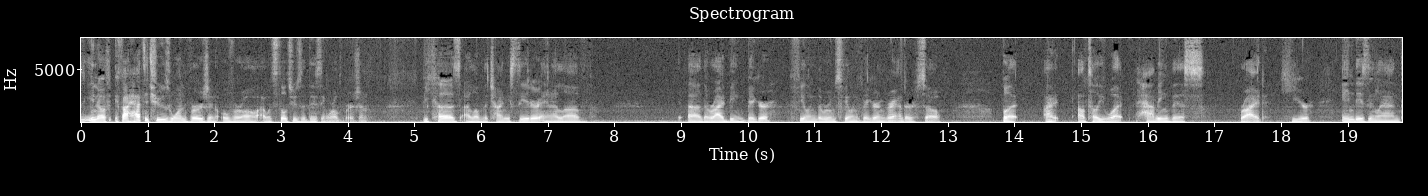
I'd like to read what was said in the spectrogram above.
You know, if, if I had to choose one version overall, I would still choose the Disney World version because I love the Chinese theater and I love uh, the ride being bigger, feeling the rooms feeling bigger and grander. So, but I I'll tell you what, having this ride here in Disneyland,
